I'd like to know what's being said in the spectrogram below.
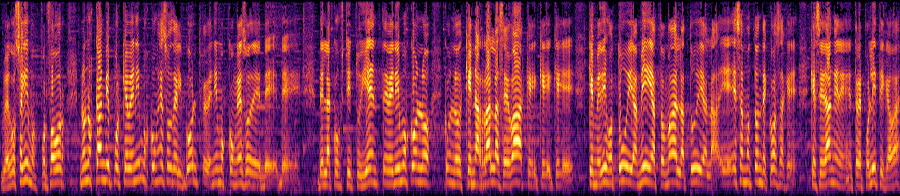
luego seguimos. Por favor, no nos cambie porque venimos con eso del golpe, venimos con eso de, de- de- la constituyente, venimos con lo, con lo que narrarla se va, que, que, que, que me dijo tuya, mía, Tomás, la tuya, la- ese montón de cosas que, que se dan en- entre política. ¿va?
